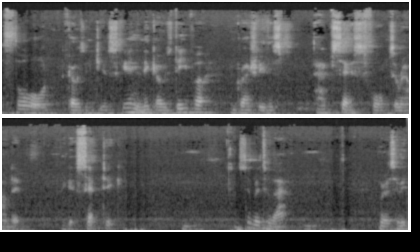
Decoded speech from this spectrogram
a thorn goes into your skin and it goes deeper, and gradually this abscess forms around it. It gets septic. Mm. Similar to that. Mm. Whereas if it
